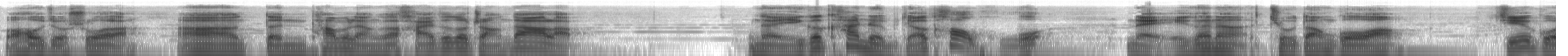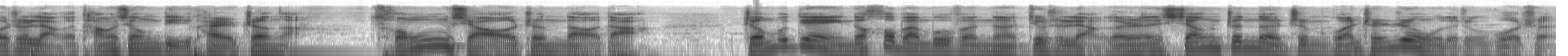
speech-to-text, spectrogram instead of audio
王后就说了啊，等他们两个孩子都长大了，哪一个看着比较靠谱，哪一个呢就当国王。结果这两个堂兄弟就开始争啊，从小争到大。整部电影的后半部分呢，就是两个人相争的这么完成任务的这个过程。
